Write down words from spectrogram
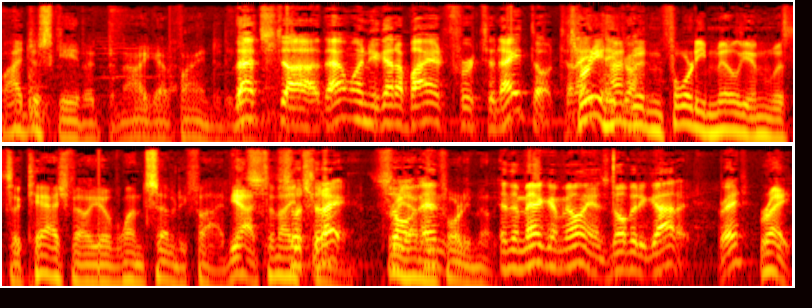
Well, I just gave it, but now I got to find it. Again. That's uh, that one. You got to buy it for tonight, though. Tonight they draw- 340 million with a cash value of 175. Yeah, tonight. So tonight, so and, 340 million. and the Mega Millions, nobody got it, right? right.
